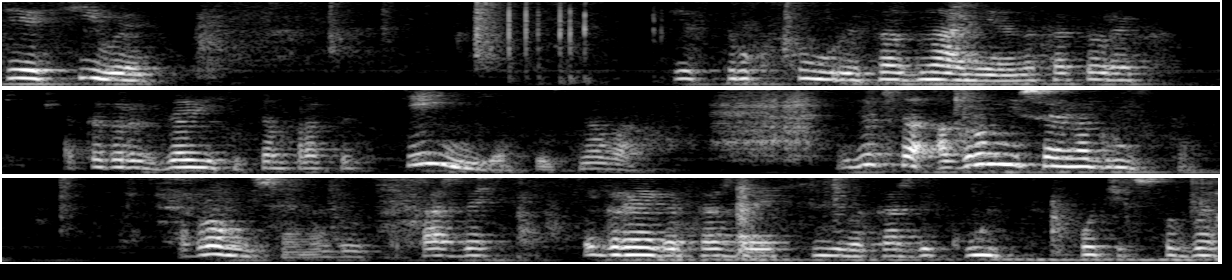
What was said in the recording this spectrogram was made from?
те силы, те структуры сознания, на которых от которых зависит сам процесс сеяния, то есть на вас, ведется огромнейшая нагрузка. Огромнейшая нагрузка. Каждый эгрегор, каждая сила, каждый культ хочет, чтобы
